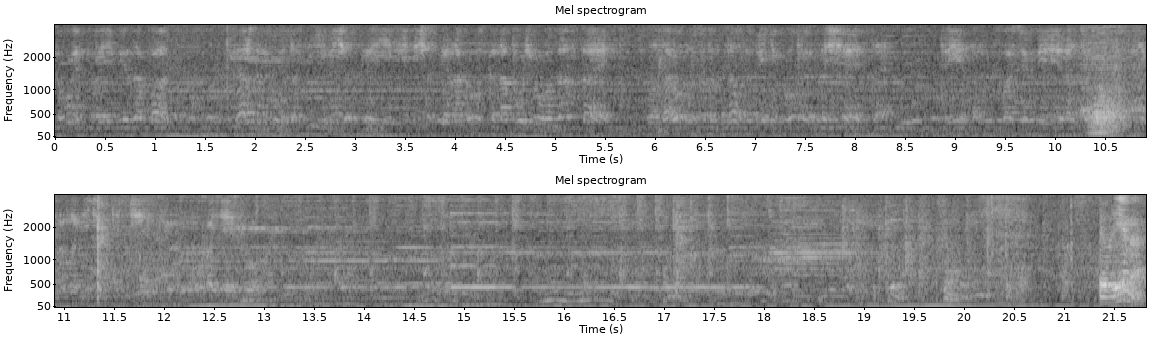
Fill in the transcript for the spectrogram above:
свойства и безопасность. С каждым годом химическая и физическая нагрузка на почву возрастает. Плодородный потенциал земли неплохо истощается. При этом во всем мире растет экологически чистых хозяйств. время.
